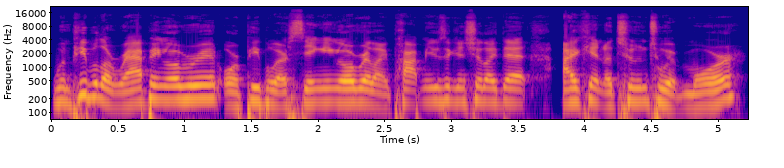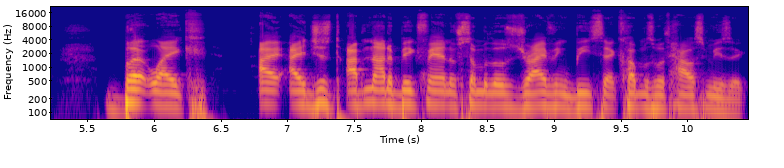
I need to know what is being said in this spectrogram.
when people are rapping over it or people are singing over it, like pop music and shit like that, I can attune to it more. But like, I I just I'm not a big fan of some of those driving beats that comes with house music.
